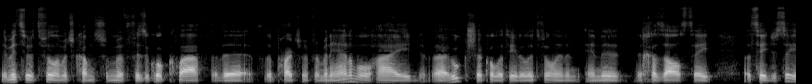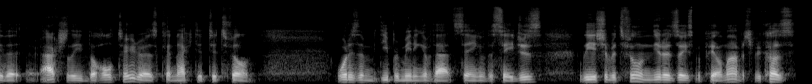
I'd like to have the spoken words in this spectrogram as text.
The mitzvah of tefillin, which comes from a physical cloth, the the parchment from an animal hide, uh, huksha kolateda tefillin, and the, the Chazal say, let's say, just say that actually the whole Torah is connected to tefillin. What is the deeper meaning of that saying of the sages? Because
